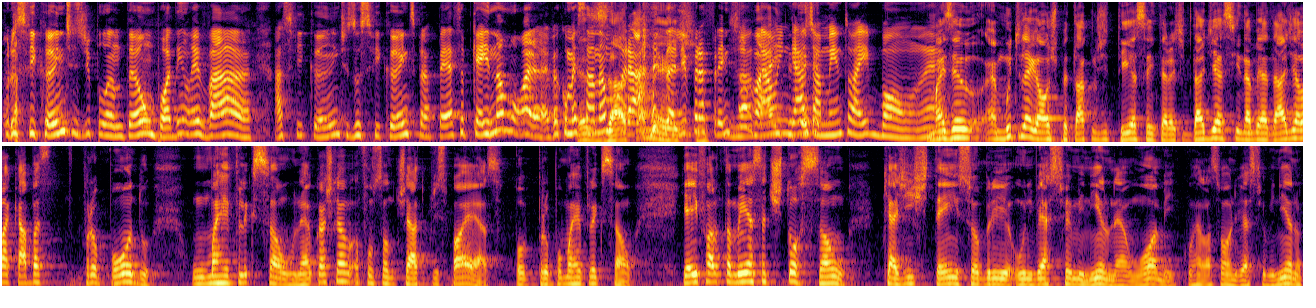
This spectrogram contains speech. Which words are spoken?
Para os ficantes de plantão, podem levar as ficantes, os ficantes para a peça, porque aí namora, aí vai começar Exatamente. a namorar, dali para frente Já só vai. dá um engajamento aí bom, né? Mas é, é muito legal o espetáculo de ter essa interatividade e assim, na verdade, ela acaba propondo uma reflexão, né? Porque eu acho que a função do teatro principal é essa, propor uma reflexão. E aí fala também essa distorção que a gente tem sobre o universo feminino, né, um homem com relação ao universo feminino,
